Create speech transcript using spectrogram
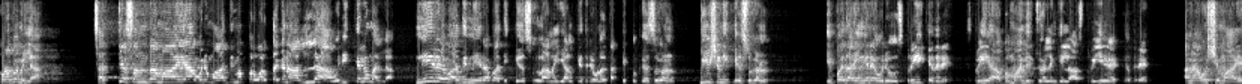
കുഴപ്പമില്ല. സത്യസന്ധമായ ഒരു മാധ്യമ പ്രവർത്തകൻ അല്ല ഒരിക്കലുമല്ല. നിരവധി നിരവധി കേസുകളാണ് ഇയാൾക്കെതിരെയുള്ളത് തട്ടിപ്പ് കേസുകൾ ഭീഷണി കേസുകൾ. ഇപ്പൊ ഇതാ ഇങ്ങനെ ഒരു സ്ത്രീക്കെതിരെ സ്ത്രീയെ അപമാനിച്ചു അല്ലെങ്കിൽ ആ സ്ത്രീയെക്കെതിരെ അനാവശ്യമായ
